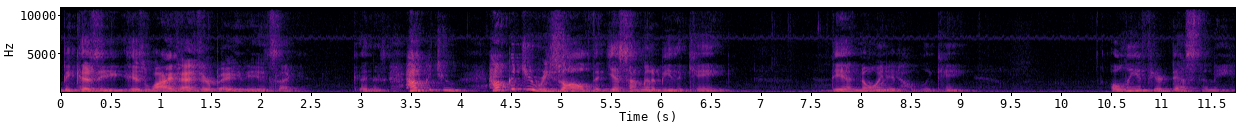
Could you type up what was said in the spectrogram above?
because he, his wife has her baby. It's like, goodness, how could you, how could you resolve that? Yes, I'm going to be the king, the anointed holy king. Only if your destiny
